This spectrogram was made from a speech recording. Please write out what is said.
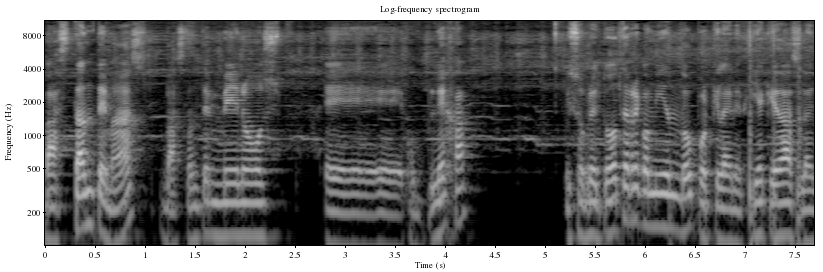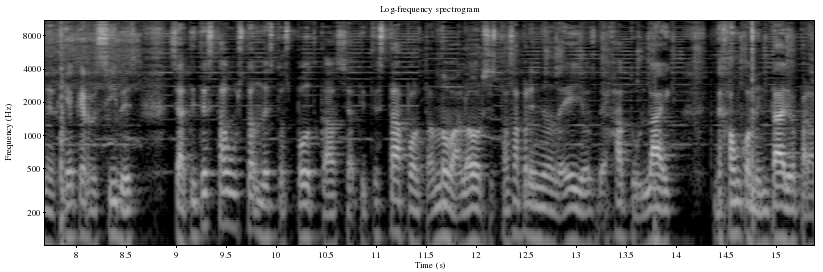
bastante más, bastante menos eh, compleja. Y sobre todo te recomiendo, porque la energía que das, la energía que recibes, si a ti te está gustando estos podcasts, si a ti te está aportando valor, si estás aprendiendo de ellos, deja tu like, deja un comentario para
